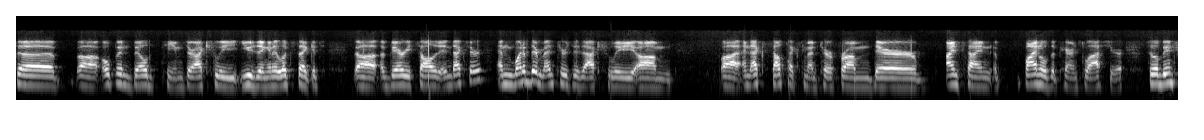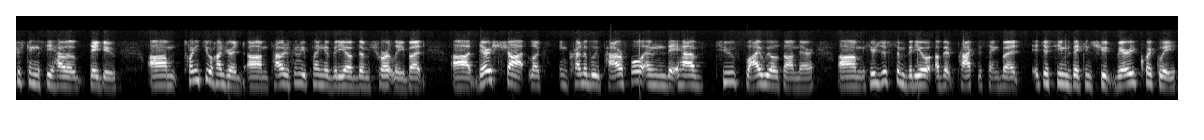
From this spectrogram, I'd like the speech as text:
the uh, open build teams are actually using, and it looks like it's uh, a very solid indexer. And one of their mentors is actually um, uh, an ex-Celtics mentor from their Einstein finals appearance last year. So it'll be interesting to see how they do. Um, 2200, um, Tyler's going to be playing a video of them shortly, but uh, their shot looks incredibly powerful, and they have two flywheels on there. Um, here's just some video of it practicing, but it just seems they can shoot very quickly.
